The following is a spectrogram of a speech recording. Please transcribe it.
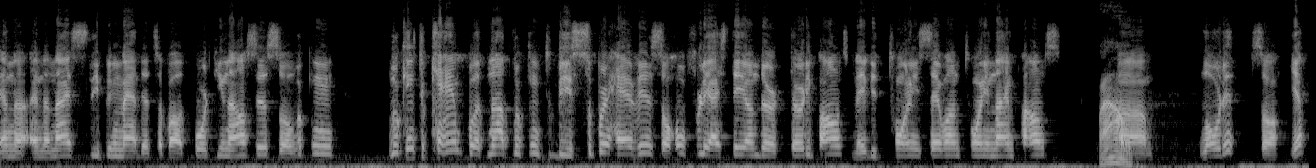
and a, and a nice sleeping mat that's about 14 ounces. So looking looking to camp, but not looking to be super heavy. So hopefully I stay under 30 pounds, maybe 27, 29 pounds. Wow. Um, loaded. So yeah, that's the goal.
